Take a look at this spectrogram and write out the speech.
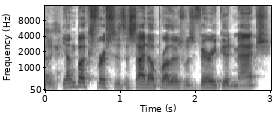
Really? Young Bucks versus the Sydal brothers was very good match.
